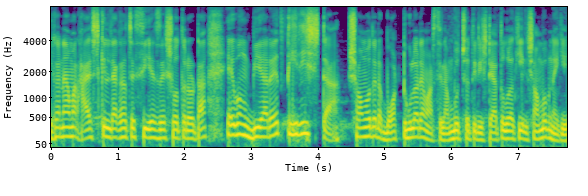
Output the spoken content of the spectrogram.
এখানে আমার হাই স্কিল দেখা যাচ্ছে সিএস এ সতেরোটা এবং বিয়ারে তিরিশটা। সম্ভবত এটা বটগুলারে মারছিলাম, বুঝছ তিরিশটা? এতগুলো কিল সম্ভব নাকি?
